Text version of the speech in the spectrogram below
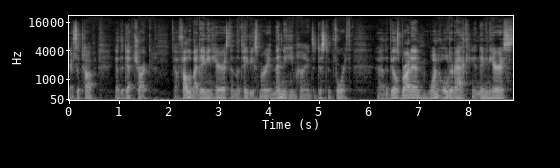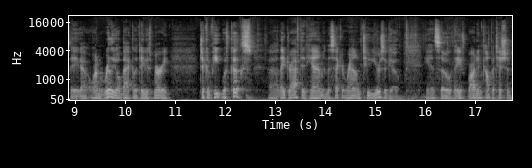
as the top of the depth chart, uh, followed by Damien Harris, then Latavius Murray, and then Nyheim Hines, a distant fourth. Uh, the Bills brought in one older back in Damien Harris. They got one really old back in Latavius Murray to compete with Cooks. Uh, they drafted him in the second round two years ago, and so they've brought in competition.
